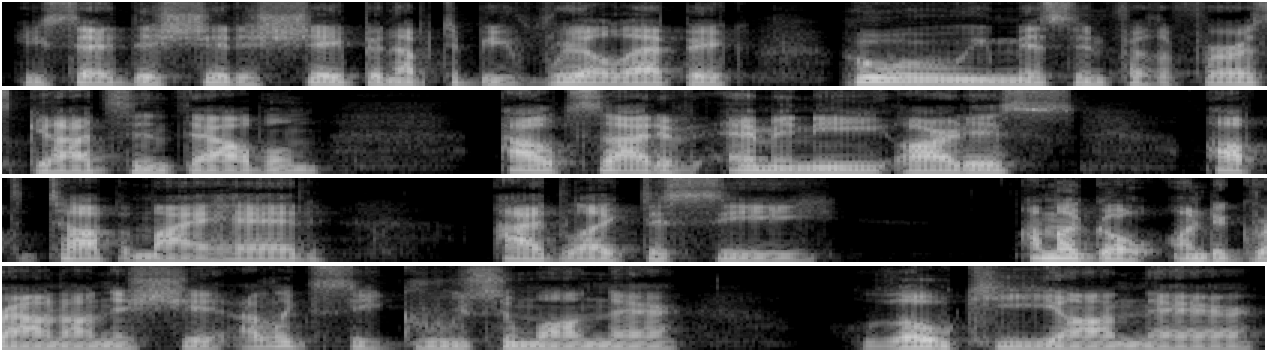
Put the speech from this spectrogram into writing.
He said this shit is shaping up to be real epic. Who are we missing for the first Godsynth album? Outside of M&E artists, off the top of my head, I'd like to see I'm gonna go underground on this shit. I like to see Gruesome on there, Low Key on there,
